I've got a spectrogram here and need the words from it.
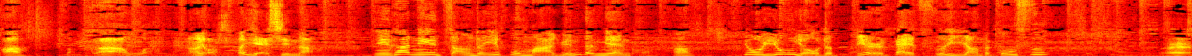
啊，怎么了？我能有什么野心呢？你看你长着一副马云的面孔啊，又拥有着比尔盖茨一样的公司。哎，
